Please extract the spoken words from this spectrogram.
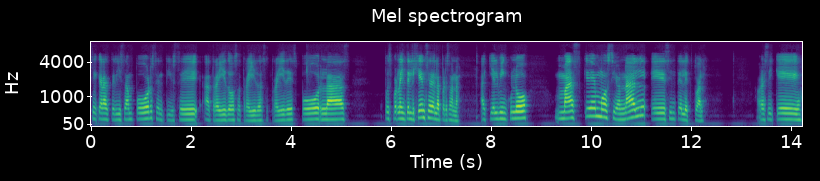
se caracterizan por sentirse atraídos, atraídas, atraídes por las, pues por la inteligencia de la persona. Aquí el vínculo más que emocional es intelectual. Ahora sí que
